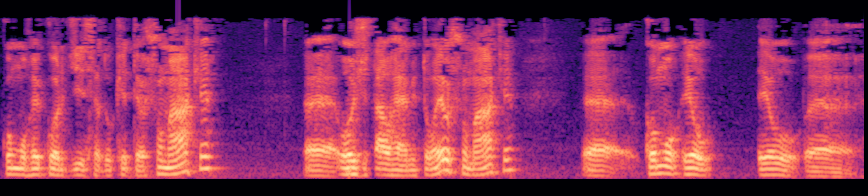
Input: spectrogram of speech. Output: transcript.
como recordista do que ter o Schumacher. É, hoje está o Hamilton e o Schumacher. É, como eu, eu é,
